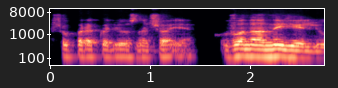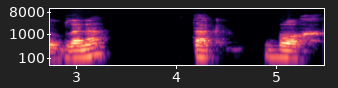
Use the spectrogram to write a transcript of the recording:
що в перекладі означає, вона не є люблена. Так, Бог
